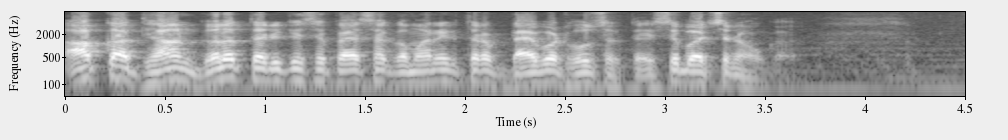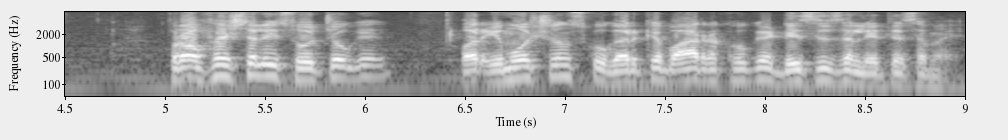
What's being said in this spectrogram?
आपका ध्यान गलत तरीके से पैसा कमाने की तरफ़ डाइवर्ट हो सकता है, इससे बचना होगा। प्रोफेशनली सोचोगे और इमोशंस को घर के बाहर रखोगे डिसीज़न लेते समय।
